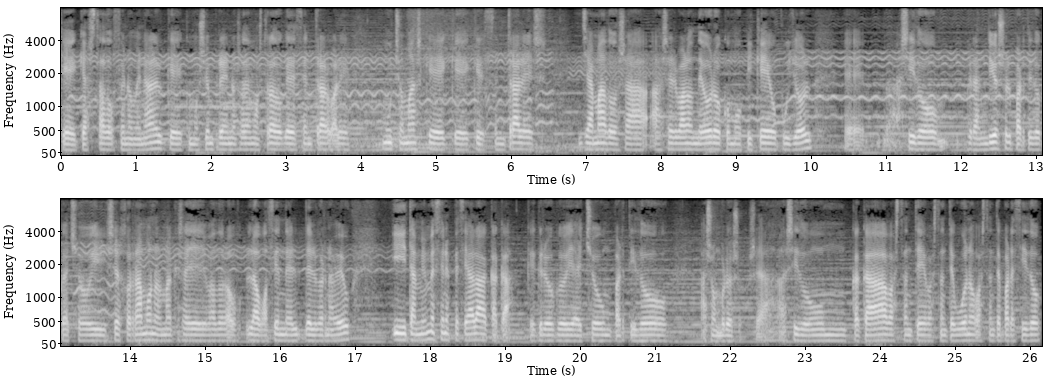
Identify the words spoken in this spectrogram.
que, que ha estado fenomenal, que como siempre nos ha demostrado que de central vale mucho más que, que- que centrales llamados a, a ser balón de oro como Piqué o Puyol. Eh, ha sido grandioso el partido que ha hecho hoy Sergio Ramos, normal que se haya llevado la, la ovación del, del Bernabéu. Y también mención especial a Kaká, que creo que hoy ha hecho un partido asombroso. O sea, ha sido un Kaká bastante, bastante bueno, bastante parecido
